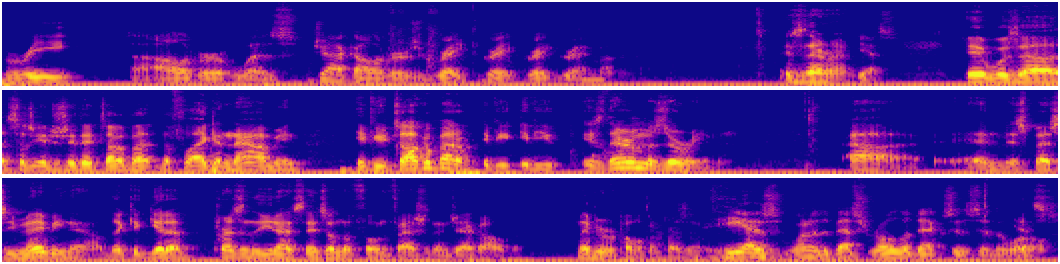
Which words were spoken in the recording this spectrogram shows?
Marie uh, Oliver was Jack Oliver's great great great grandmother. Is that right? Yes. it was uh, such interesting. They talk about the flag, and now I mean, if you talk about a, if you if you is there a Missourian, uh, and especially maybe now that could get a president of the United States on the phone faster than Jack Oliver, maybe a Republican president. He has one of the best Rolodexes in the world. Yes.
